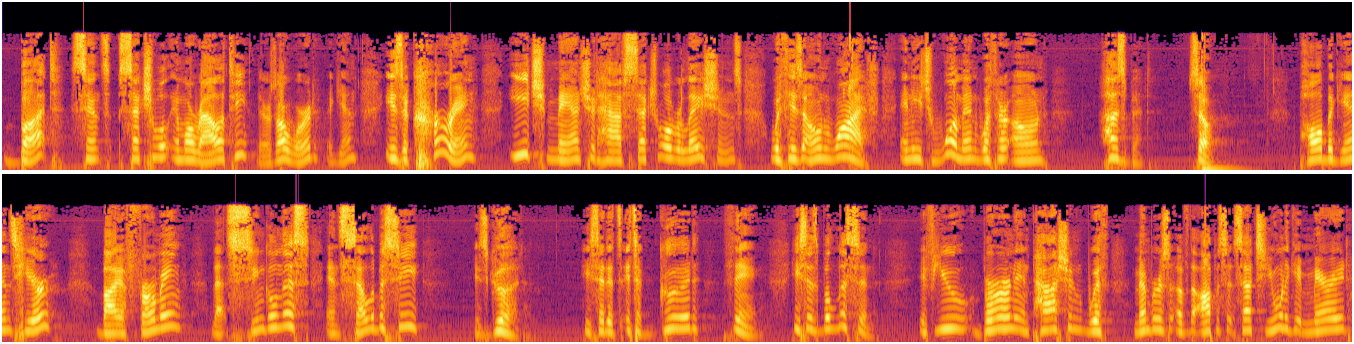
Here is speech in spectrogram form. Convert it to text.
But since sexual immorality, there's our word again, is occurring, each man should have sexual relations with his own wife, and each woman with her own husband. So, Paul begins here by affirming that singleness and celibacy is good. He said it's, it's a good thing. He says, but listen, if you burn in passion with members of the opposite sex, you want to get married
